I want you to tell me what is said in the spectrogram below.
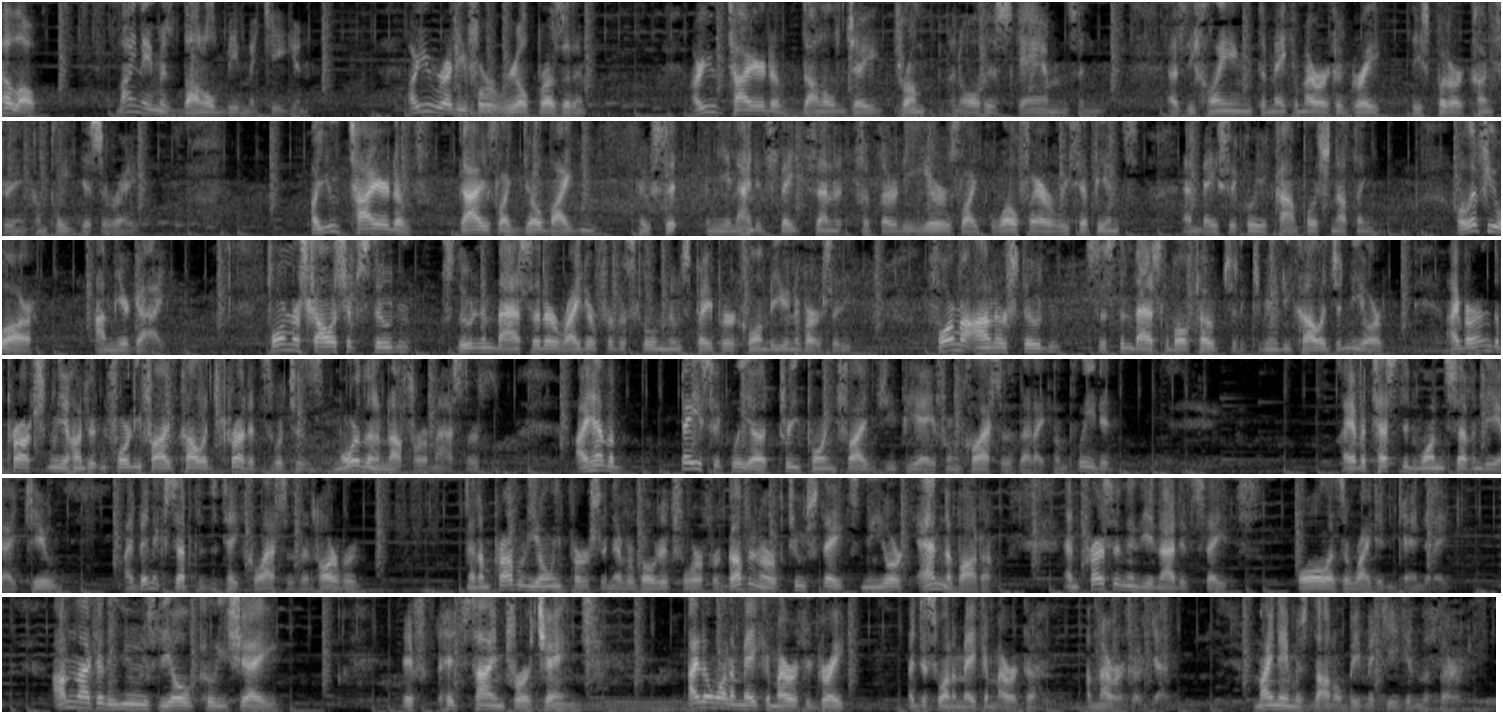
Hello, my name is Donald B. Mckiegan. Are you ready for a real president? Are you tired of Donald J. Trump and all his scams and as he claimed to make America great, he's put our country in complete disarray? Are you tired of guys like Joe Biden who sit in the United States Senate for 30 years like welfare recipients and basically accomplish nothing? Well, if you are, I'm your guy. Former scholarship student, student ambassador, writer for the school newspaper, Columbia University, former honor student, assistant basketball coach at a community college in New York. I've earned approximately 145 college credits, which is more than enough for a master's. I have a basically a 3.5 GPA from classes that I completed. I have a tested 170 IQ. I've been accepted to take classes at Harvard, and I'm probably the only person ever voted for for governor of two states, New York and Nevada, and president of the United States, all as a write in candidate. I'm not going to use the old cliche if it's time for a change. I don't want to make America great. I just want to make America America again. My name is Donald B. Mckiegan III.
